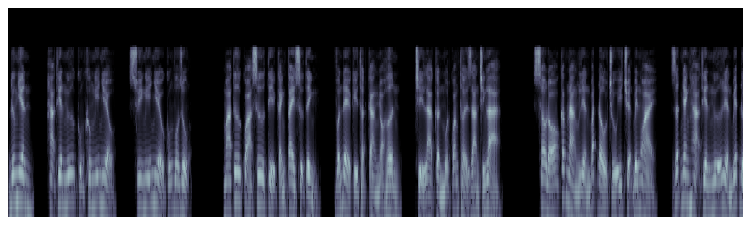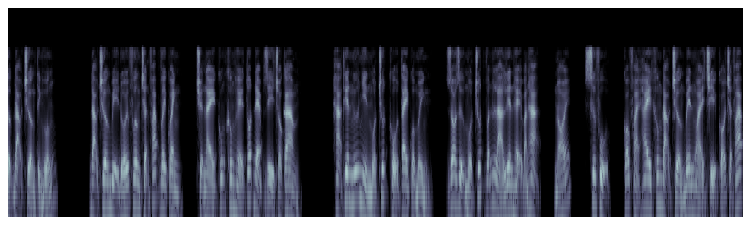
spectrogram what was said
Đương nhiên, hạ thiên ngữ cũng không nghĩ nhiều, suy nghĩ nhiều cũng vô dụng. Mà tư quả sư tỉ cánh tay sự tình, vấn đề kỳ thật càng nhỏ hơn, chỉ là cần một quãng thời gian chính là. Sau đó các nàng liền bắt đầu chú ý chuyện bên ngoài, rất nhanh hạ thiên ngữ liền biết được đạo trường tình huống. Đạo trường bị đối phương trận pháp vây quanh, chuyện này cũng không hề tốt đẹp gì cho cam. Hạ thiên ngữ nhìn một chút cổ tay của mình, do dự một chút vẫn là liên hệ bán hạ, nói, sư phụ, có phải hay không đạo trường bên ngoài chỉ có trận pháp?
